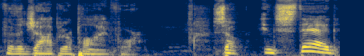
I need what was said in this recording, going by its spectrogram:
for the job you're applying for. So instead,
